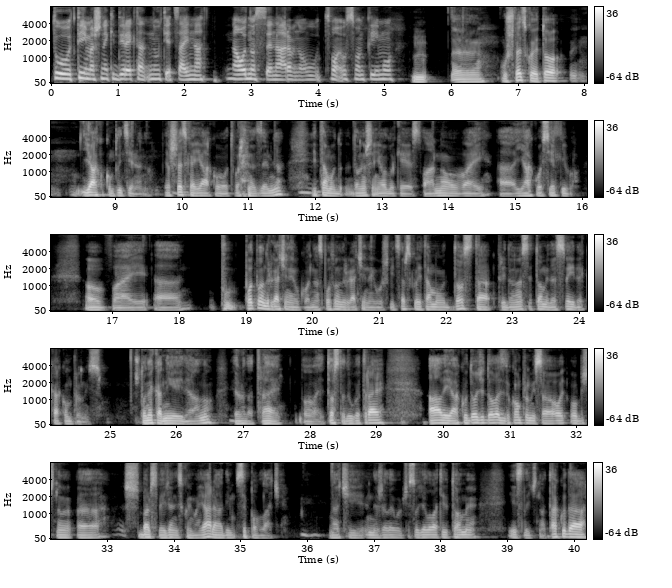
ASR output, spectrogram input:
tu ti imaš neki direktan utjecaj na, na odnose naravno u, u svom timu? Mm, e, u Švedskoj je to jako komplicirano. Jer Švedska je jako otvorena zemlja i mhm. tamo donošenje odluke je stvarno ovaj, jako osjetljivo ovaj, potpuno drugačije nego kod nas, potpuno drugačije nego u Švicarskoj. Tamo dosta pridonose tome da sve ide ka kompromisu. Što nekad nije idealno, jer onda traje, ovaj, dosta dugo traje, ali ako dođe, dolazi do kompromisa, obično, uh, bar sveđani s kojima ja radim, se povlače. Znači, ne žele uopće sudjelovati u tome i slično. Tako da,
